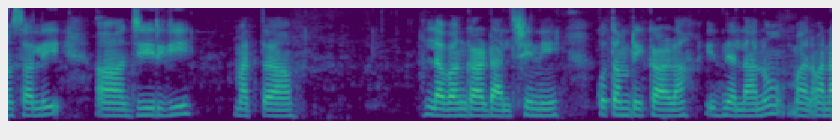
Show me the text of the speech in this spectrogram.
ಮಸಾಲೆ ಜೀರಿಗೆ ಮತ್ತು ಲವಂಗ, ದಾಲ್ಚಿನ್ನಿ, ಕೊತ್ತಂಬರಿ ಕಾಳು ಇದನ್ನೆಲ್ಲನೂ ಒಣ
